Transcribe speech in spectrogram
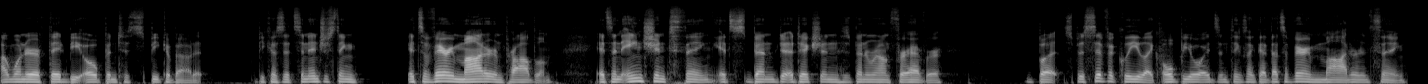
I wonder if they'd be open to speak about it because it's an interesting, it's a very modern problem. It's an ancient thing. It's been addiction has been around forever, but specifically like opioids and things like that that's a very modern thing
